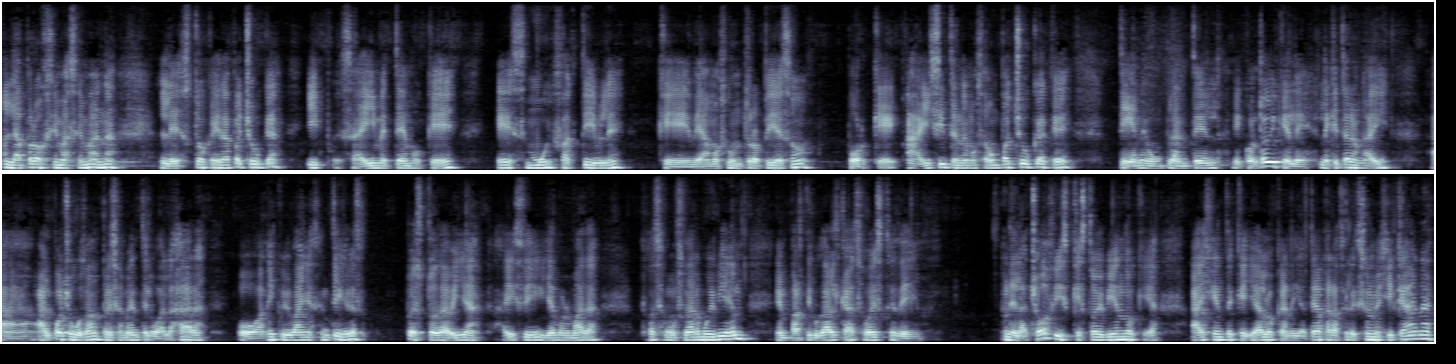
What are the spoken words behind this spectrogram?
La próxima semana les toca ir a Pachuca y pues ahí me temo que es muy factible que veamos un tropiezo porque ahí sí tenemos a un Pachuca que tiene un plantel que con todo y que le, le quitaron ahí al Pocho Guzmán, precisamente el Guadalajara, o a Nico Ibáñez en Tigres, pues todavía ahí sí Guillermo Almada hace funcionar muy bien, en particular el caso este de, de la Chofis, que estoy viendo que hay gente que ya lo candidatea para la selección mexicana,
